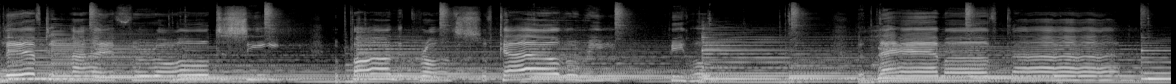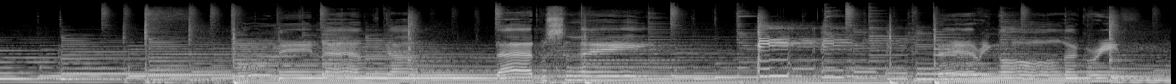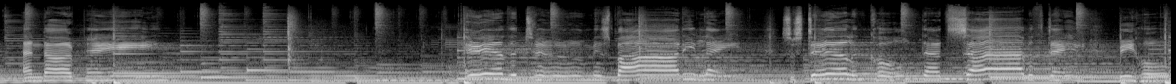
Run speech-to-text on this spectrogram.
lifted high for all to see. Upon the cross of Calvary, behold, the Lamb of God. Holy Lamb of God that was slain, and our pain. In the tomb, his body lay, so still and cold that Sabbath day. Behold,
